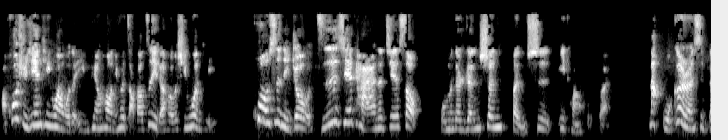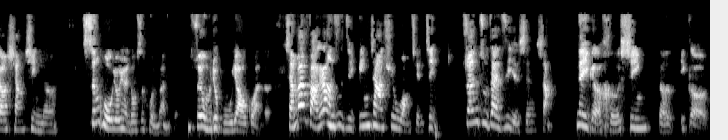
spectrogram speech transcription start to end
啊，或许今天听完我的影片后，你会找到自己的核心问题。或是你就直接坦然的接受，我们的人生本是一团混乱。那我个人是比较相信呢，生活永远都是混乱的，所以我们就不要管了，想办法让自己盯下去往前进，专注在自己的身上那个核心的一个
